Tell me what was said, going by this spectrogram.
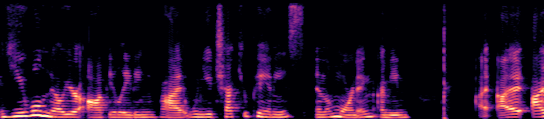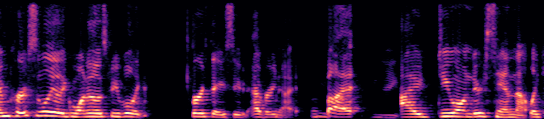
you will know you're ovulating by when you check your panties in the morning. I mean i, I i'm personally like one of those people like birthday suit every night but I do understand that like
